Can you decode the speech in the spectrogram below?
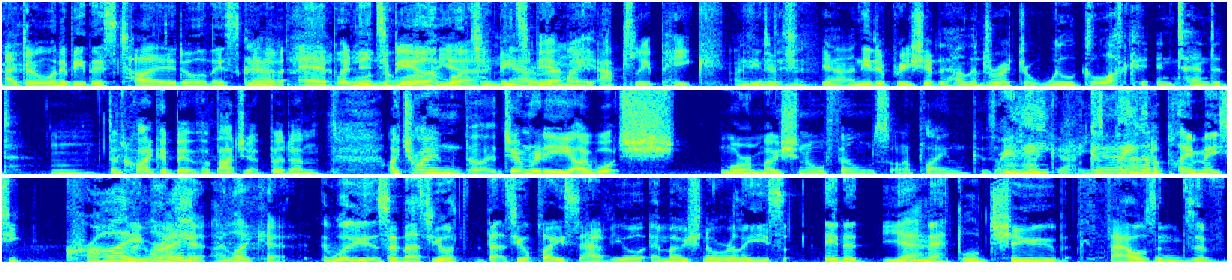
I don't want to be this tired or this kind Yeah. of airborne. I need to be, while uh, I'm yeah, watching I need to Peter be at my absolute peak. I need to, yeah, I need to appreciate how the director Will Gluck intended. There's quite a good bit of a badger, but um, I try and uh, generally I watch more emotional films on a plane because Really? Because Because being on a plane makes you cry, I like right? it. I like it. Well, so that's your that's your place to have your emotional release in a Yeah. metal tube, thousands of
